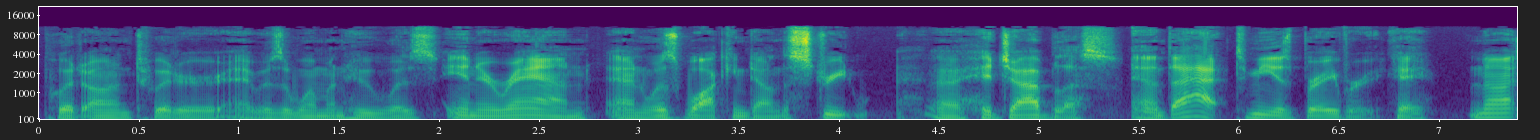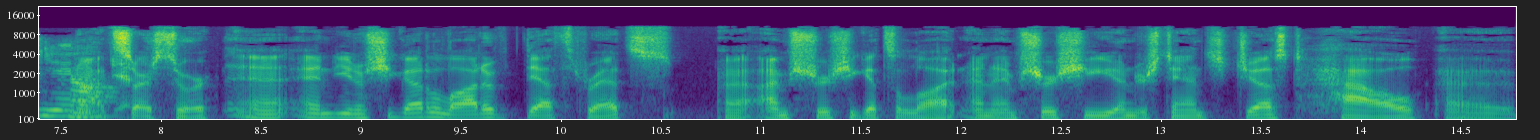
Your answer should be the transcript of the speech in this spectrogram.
put on twitter. It was a woman who was in iran and was walking down the street uh, hijabless. And that to me is bravery okay? Not Yeah. not sarsour. Uh, and you know she got a lot of death threats uh, I'm sure she gets a lot, and I'm sure she understands just how uh,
